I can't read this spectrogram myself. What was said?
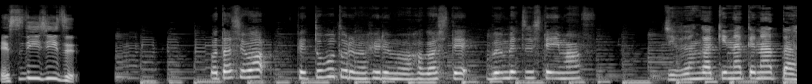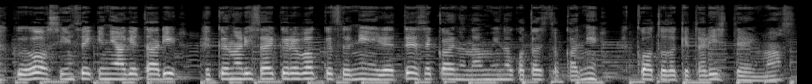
SDGs 私はペットボトルのフィルムを剥がして分別しています自分が着なくなった服を親戚にあげたり、服のリサイクルボックスに入れて世界の難民の子たちとかに服を届けたりしています。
